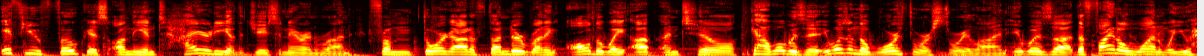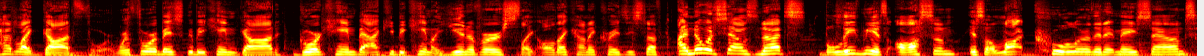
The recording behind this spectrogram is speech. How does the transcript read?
if you focus on the entirety of the Jason Aaron run from Thor God of Thunder running all the way up until, God, what was it? It wasn't the War Thor storyline. It was uh, the final one where you had like God Thor, where Thor basically became God. Gore came back, he became a universe, like all that kind of crazy stuff. I know it sounds nuts. Believe me, it's awesome. It's a lot cooler than it may sound.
